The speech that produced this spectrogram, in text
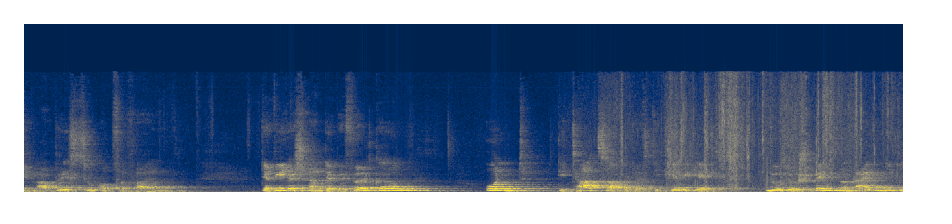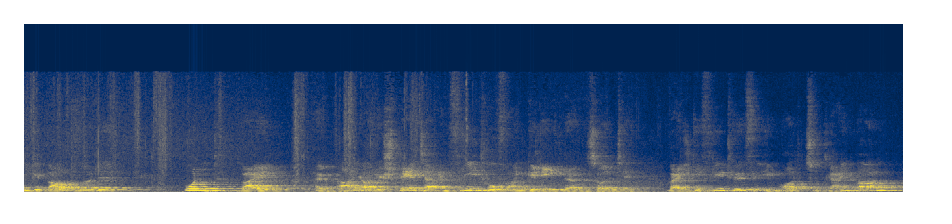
dem Abriss zum Opfer fallen der Widerstand der Bevölkerung und die Tatsache, dass die Kirche nur durch Spenden und Eigenmittel gebaut wurde und weil ein paar Jahre später ein Friedhof angelegt werden sollte, weil die Friedhöfe im Ort zu klein waren.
